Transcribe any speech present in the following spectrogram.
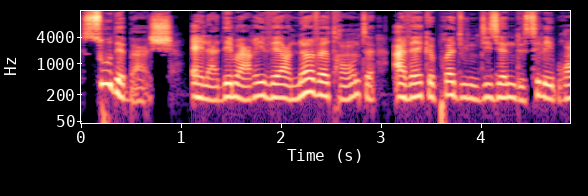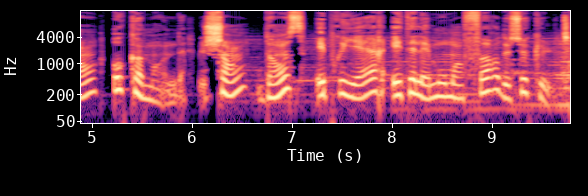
sous des bâches. Elle a démarré vers 9h30 avec près d'une dizaine de célébrants aux commandes. Chants, danses et prières étaient les moments forts de ce culte.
